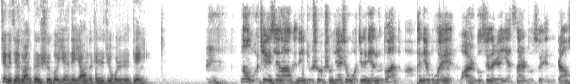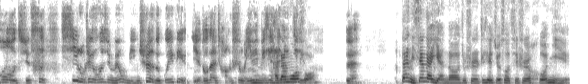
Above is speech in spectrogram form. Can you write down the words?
这个阶段更适合演哪样的电视剧或者是电影？嗯那我这个阶段肯定就是，首先是我这个年龄段的嘛，肯定不会我二十多岁的人演三十多岁。然后其次，戏路这个东西没有明确的规定，也都在尝试嘛，因为毕竟嗯还在。摸索。对，但你现在演的就是这些角色，其实和你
